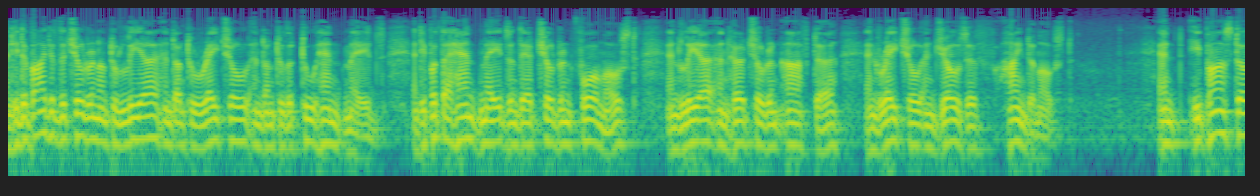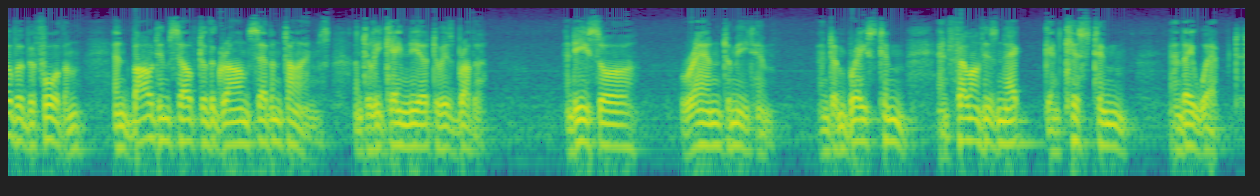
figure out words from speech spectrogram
And he divided the children unto Leah, and unto Rachel, and unto the two handmaids. And he put the handmaids and their children foremost, and Leah and her children after, and Rachel and Joseph hindermost. And he passed over before them, and bowed himself to the ground seven times, until he came near to his brother. And Esau ran to meet him, and embraced him, and fell on his neck, and kissed him, and they wept.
